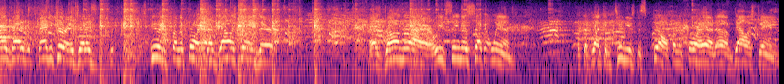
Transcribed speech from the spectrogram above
red badge, of courage that is spewing from the forehead of Dallas James there has drawn the ire. We've seen the second win. But the blood continues to spill from the forehead of Dallas James.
